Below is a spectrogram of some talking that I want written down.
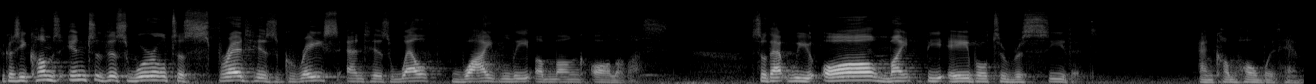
Because he comes into this world to spread his grace and his wealth widely among all of us, so that we all might be able to receive it and come home with him.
